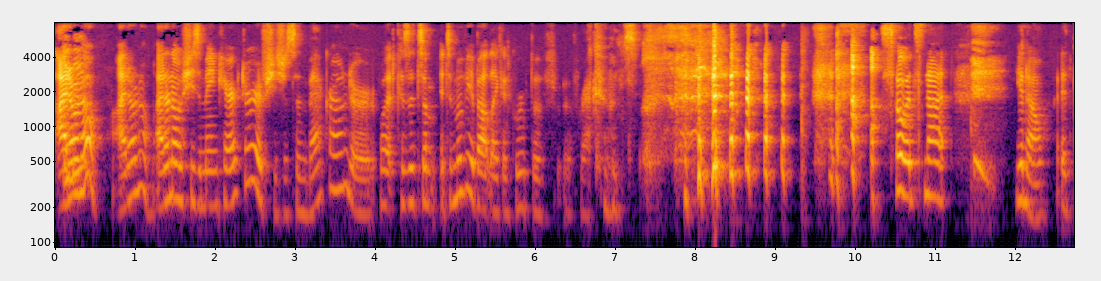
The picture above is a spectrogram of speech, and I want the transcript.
I don't know. I don't know. I don't know if she's a main character, if she's just in the background, or what. Because it's a it's a movie about like a group of, of raccoons. so it's not, you know, it,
